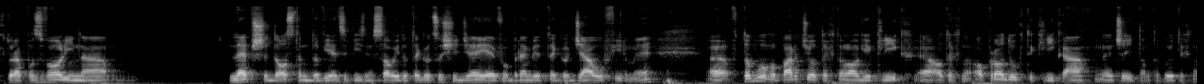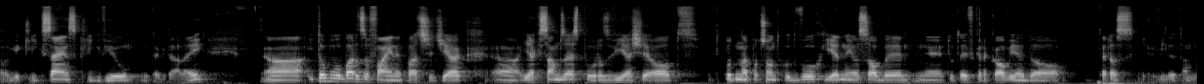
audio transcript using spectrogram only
która pozwoli na lepszy dostęp do wiedzy biznesowej, do tego, co się dzieje w obrębie tego działu firmy. E, to było w oparciu o technologię Click, e, o, o produkty Clicka, e, czyli tam to były technologie ClickSense, ClickView i tak dalej. I to było bardzo fajne patrzeć, jak, jak sam zespół rozwija się od na początku dwóch, jednej osoby tutaj w Krakowie do teraz nie wiem ile tam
